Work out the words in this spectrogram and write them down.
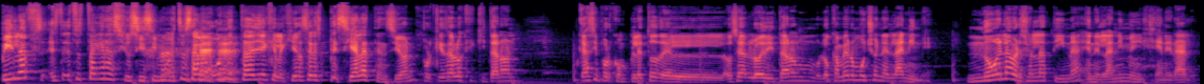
Pilaf, esto, esto está graciosísimo. Esto es algo, un detalle que le quiero hacer especial atención porque es algo que quitaron casi por completo del... O sea, lo editaron, lo cambiaron mucho en el anime. No en la versión latina, en el anime en general.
